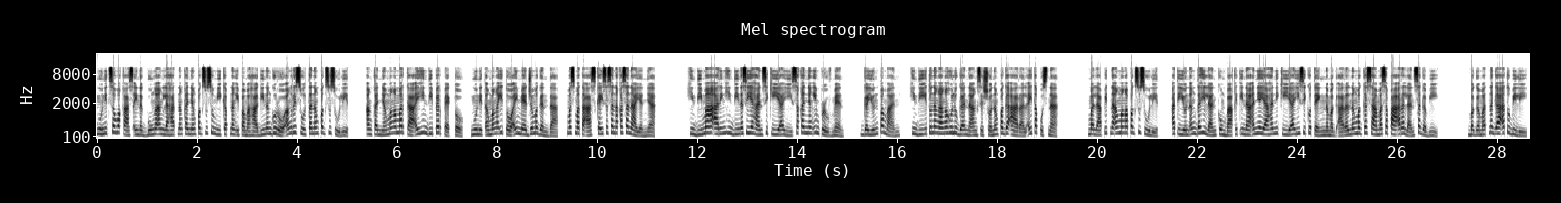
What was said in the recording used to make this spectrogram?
Ngunit sa wakas ay nagbunga ang lahat ng kanyang pagsusumikap ng ipamahagi ng guro ang resulta ng pagsusulit. Ang kanyang mga marka ay hindi perpekto, ngunit ang mga ito ay medyo maganda, mas mataas kaysa sa nakasanayan niya. Hindi maaaring hindi nasiyahan si Kiyayi sa kanyang improvement. Gayunpaman, hindi ito nangangahulugan na ang sesyon ng pag-aaral ay tapos na. Malapit na ang mga pagsusulit, at iyon ang dahilan kung bakit inaanyayahan ni Kiyayi si Koteng na mag-aral ng magkasama sa paaralan sa gabi. Bagamat nag-aatubili,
